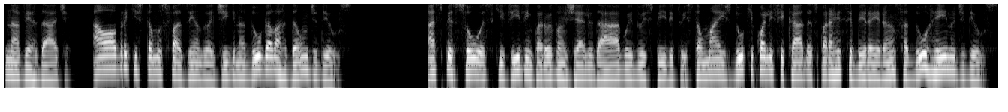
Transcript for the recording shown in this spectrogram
Na verdade, a obra que estamos fazendo é digna do galardão de Deus. As pessoas que vivem para o Evangelho da Água e do Espírito estão mais do que qualificadas para receber a herança do Reino de Deus.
